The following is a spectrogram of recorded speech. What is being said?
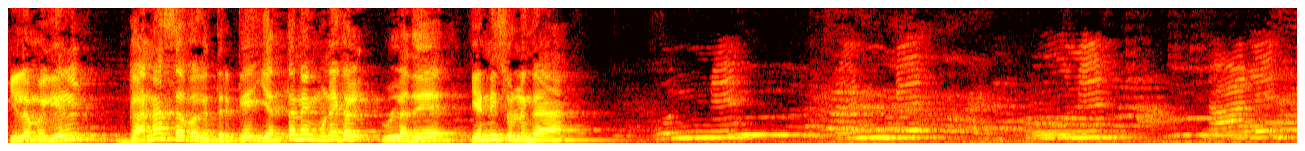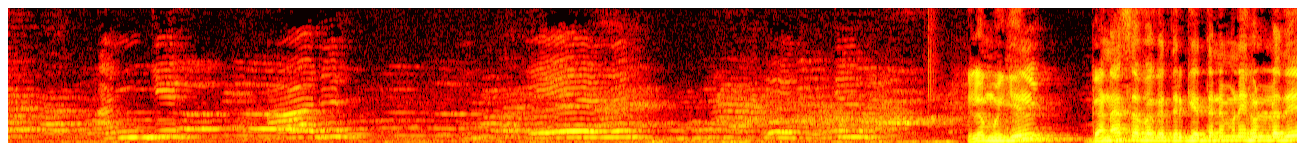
இளமுகில் கனசெவ்வகத்திற்கு எத்தனை முனைகள் உள்ளது? எண்ணி சொல்லுங்க. இளமுகில் கனசெவ்வகத்திற்கு எத்தனை முனைகள் உள்ளது?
